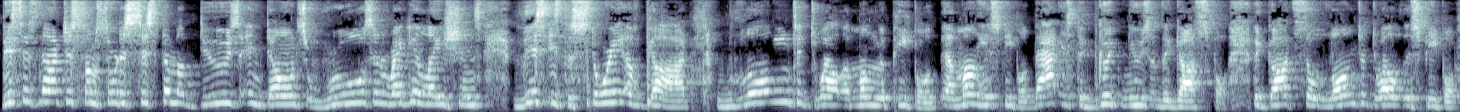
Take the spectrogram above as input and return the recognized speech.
this is not just some sort of system of do's and don'ts, rules and regulations. This is the story of God longing to dwell among the people, among his people. That is the good news of the gospel. That God so longed to dwell with his people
